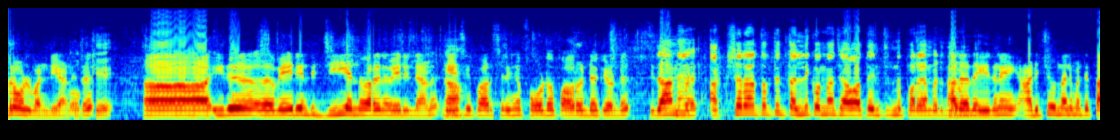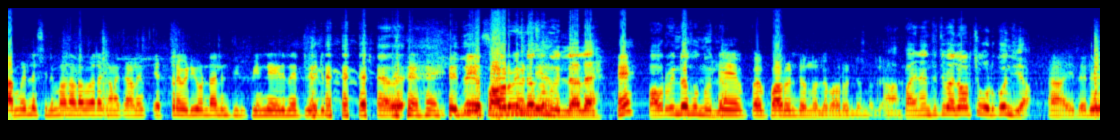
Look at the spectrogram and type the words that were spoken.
പെട്രോൾ വണ്ടിയാണ് ഇത് ഇത് വേരിയന്റ് ജി എന്ന് പറയുന്ന വേരിയന്റ് ആണ്. A C power steering four door power window ഒക്കെ ഉണ്ട്. ഇതാണ് അക്ഷരാർത്ഥത്തിൽ തല്ലിക്കൊന്നാൻ ചാവാത്ത എഞ്ചിൻ എന്ന് പറയാൻ അതെ പറ്റുന്നത് അതെ ഇതിനെ അടിച്ചു വന്നാലും മറ്റേ തമിഴിലെ സിനിമ നടന്മാരെ കണക്കാണ്. എത്ര വെടി കൊണ്ടാലും പിന്നെ എഴുന്നേറ്റ് വരും. ഇത് പവർ വിൻഡോസ് ഒന്നും ഇല്ല അല്ലേ? പവർ വിൻഡോസ് ഒന്നും ഇല്ല പവർ വിൻഡോ ഒന്നുമില്ല പവർ വിൻഡോ ഒന്നുമില്ല. ഇല്ല അപ്പൊ അതിനനുസരിച്ച് വില കുറച്ച് കൊടുക്കുകയും ചെയ്യാം. ആ ഇതൊരു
